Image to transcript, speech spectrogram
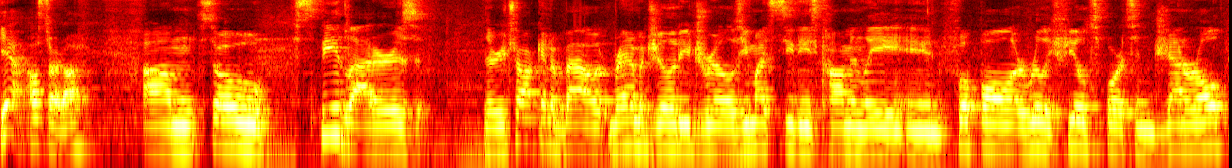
Yeah, I'll start off. Um, so, speed ladders, they're talking about random agility drills. You might see these commonly in football or really field sports in general,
